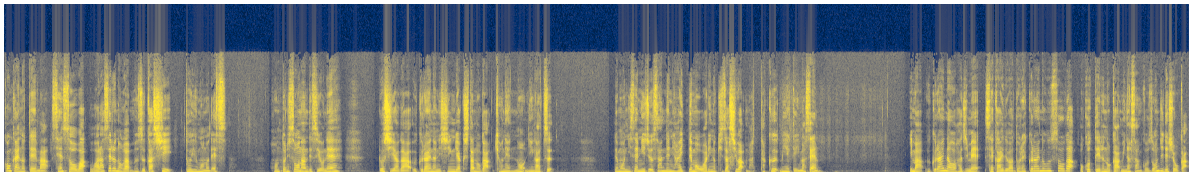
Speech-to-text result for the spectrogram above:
今回のテーマ戦争は終わらせるのが難しいというものです。本当にそうなんですよね。ロシアがウクライナに侵略したのが去年の2月。でも2023年に入っても終わりの兆しは全く見えていません。今ウクライナをはじめ世界ではどれくらいの紛争が起こっているのか皆さんご存知でしょうか？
